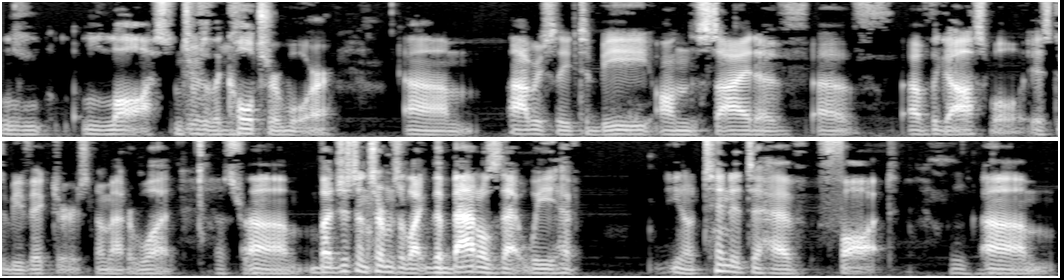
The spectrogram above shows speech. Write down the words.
l- lost in terms mm-hmm. of the mm-hmm. culture war. Um, obviously, to be on the side of, of of the gospel is to be victors, no matter what. That's right. Um, but just in terms of like the battles that we have, you know, tended to have fought, Mm-hmm. Um,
